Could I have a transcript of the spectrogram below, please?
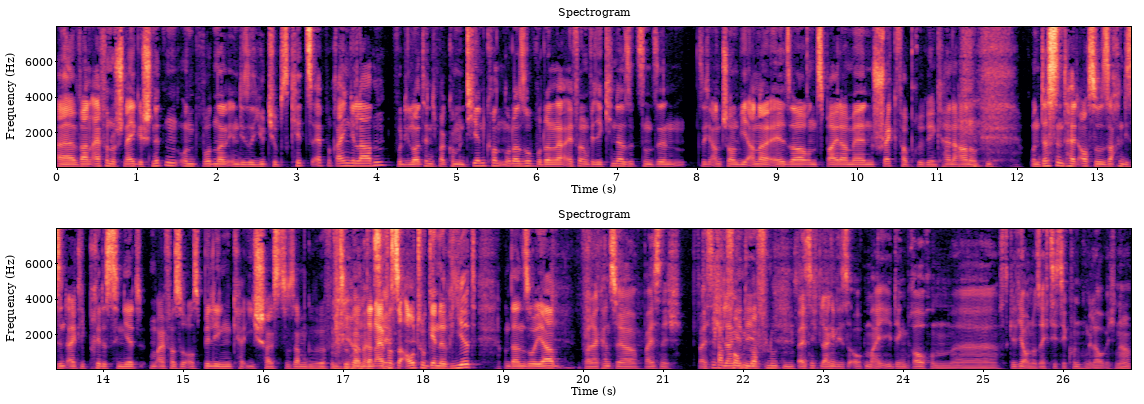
äh, waren einfach nur schnell geschnitten und wurden dann in diese YouTube's Kids App reingeladen, wo die Leute nicht mal kommentieren konnten oder so, wo dann einfach irgendwelche Kinder sitzen und sich anschauen, wie Anna, Elsa und Spider-Man Shrek verprügeln, keine Ahnung. und das sind halt auch so Sachen, die sind eigentlich prädestiniert, um einfach so aus billigen KI-Scheiß zusammengewürfelt zu Ja, werden. dann man einfach so autogeneriert und dann so, ja, Weil dann kannst du ja, weiß nicht, weiß nicht, wie lange die, überfluten. weiß nicht, wie lange dieses OpenAI-Ding braucht, um, äh, es geht ja auch nur 60 Sekunden, glaube ich, ne?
